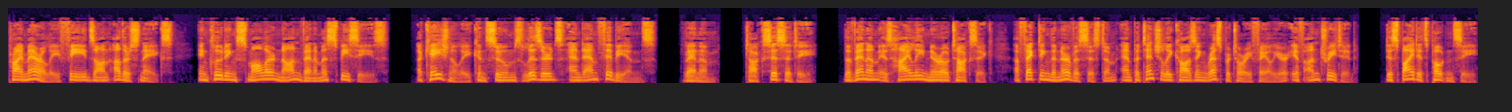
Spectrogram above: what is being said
Primarily feeds on other snakes, including smaller non-venomous species. Occasionally consumes lizards and amphibians. Venom. Toxicity. The venom is highly neurotoxic, affecting the nervous system and potentially causing respiratory failure if untreated. Despite its potency,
